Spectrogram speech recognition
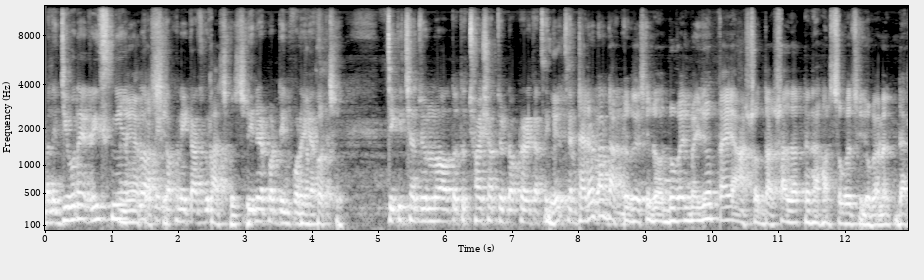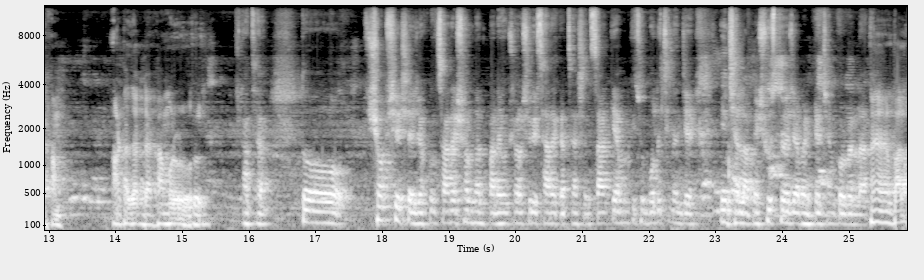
মানে জীবনের রিস্ক নিয়ে আপনি তখন এই কাজগুলো কাজ করছি। দিনের পর দিন করে করছি। চিকিৎসার জন্য অন্তত ছয় সাতজন ডক্টরের কাছে গিয়েছেন। তেরোটা ডাক্তার গেছিল দুবাই মাইজও প্রায় আটশো দশ হাজার টাকা খরচ করেছিল ওখানে। দেড়হাম আট হাজার দেড়হামের আচ্ছা তো সব শেষে যখন স্যারের সন্ধান পান এবং সরাসরি স্যারের কাছে আসেন স্যার কি এমন কিছু বলেছিলেন যে ইনশাল্লাহ আপনি সুস্থ হয়ে যাবেন টেনশন করবেন না হ্যাঁ ভালো।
